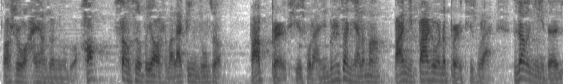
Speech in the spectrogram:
老师，我还想赚更多。好，上策不要是吧？来给你中策，把本儿提出来，你不是赚钱了吗？把你八十万的本儿提出来，让你的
